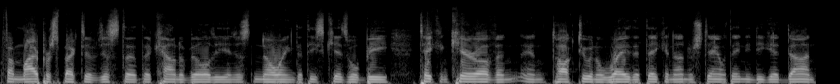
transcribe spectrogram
from my perspective, just the, the accountability and just knowing that these kids will be taken care of and, and talked to in a way that they can understand what they need to get done.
